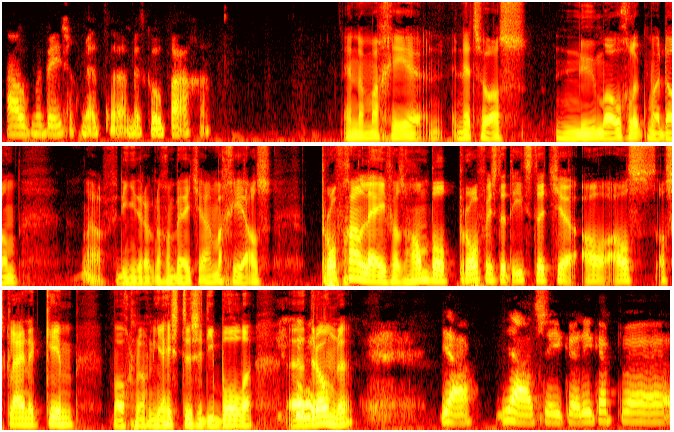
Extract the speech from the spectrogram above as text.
hou ik me bezig met, uh, met Kopenhagen. En dan mag je, net zoals nu mogelijk, maar dan nou, verdien je er ook nog een beetje aan, mag je als prof gaan leven, als handbalprof. Is dat iets dat je al als, als kleine Kim, mogelijk nog niet eens tussen die bollen, uh, droomde? ja, ja, zeker. Ik heb uh,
